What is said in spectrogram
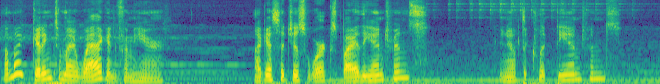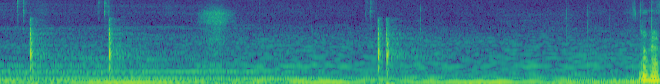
How am I getting to my wagon from here? I guess it just works by the entrance? You have to click the entrance? Okay.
